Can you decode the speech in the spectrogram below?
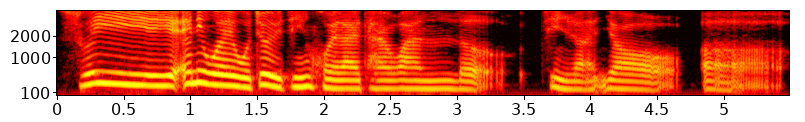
所以，anyway，我就已经回来台湾了，竟然要呃。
